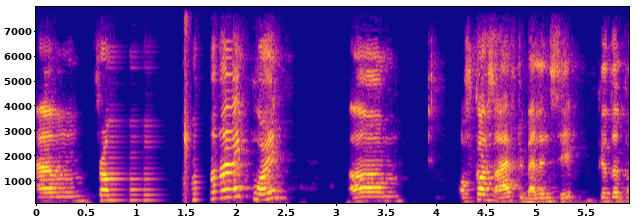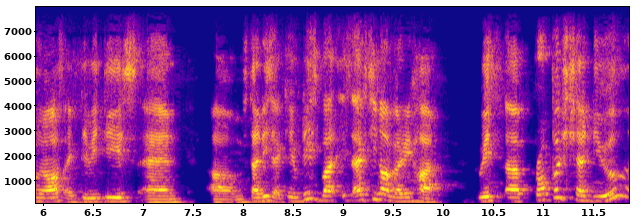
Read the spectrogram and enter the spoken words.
um, from my point um, of course I have to balance it ketua pengawas activities and um, studies activities but it's actually not very hard with a proper schedule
